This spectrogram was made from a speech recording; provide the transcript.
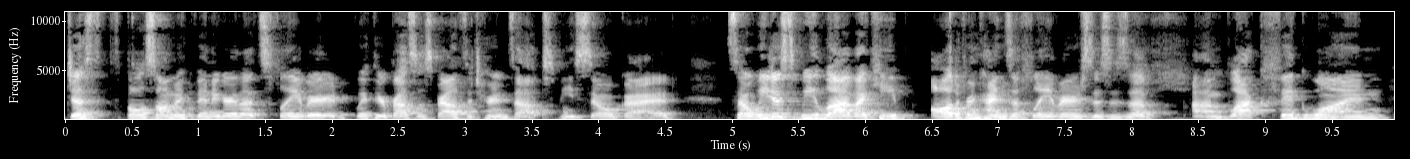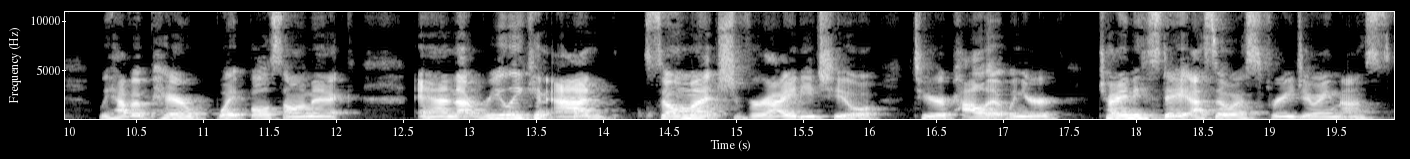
just balsamic vinegar that's flavored with your Brussels sprouts. It turns out to be so good. So we just we love. I keep all different kinds of flavors. This is a um, black fig one. We have a pear white balsamic, and that really can add so much variety to to your palate when you're trying to stay SOS free doing this.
